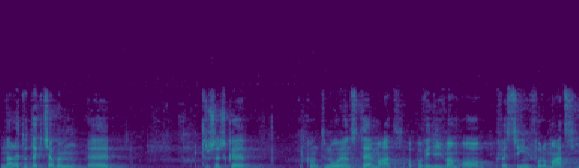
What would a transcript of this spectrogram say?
No ale tutaj chciałbym e, troszeczkę kontynuując temat, opowiedzieć Wam o kwestii informacji.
